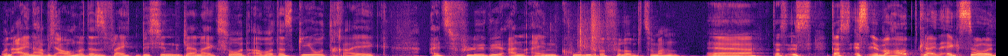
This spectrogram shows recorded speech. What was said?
Und einen habe ich auch noch, das ist vielleicht ein bisschen ein kleiner Exot, aber das Geodreieck als Flügel an einen Kuli oder Füller zu machen. Ja, ja, das ist, das ist überhaupt kein Exot.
